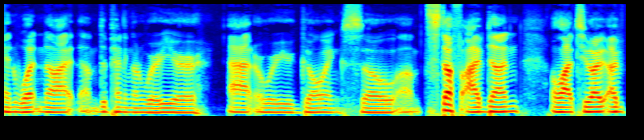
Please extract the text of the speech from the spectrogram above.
and whatnot, um, depending on where you're at or where you're going. So um, stuff I've done a lot too. I, I've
